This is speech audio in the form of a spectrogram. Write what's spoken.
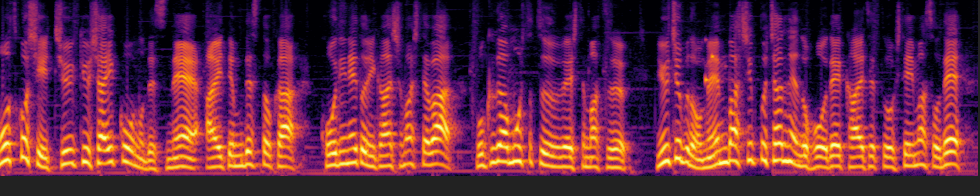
もう少し中級者以降のですね、アイテムですとか、コーディネートに関しましては、僕がもう一つ運営してます、YouTube のメンバーシップチャンネルの方で解説をしていますので、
